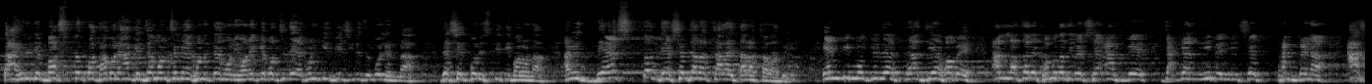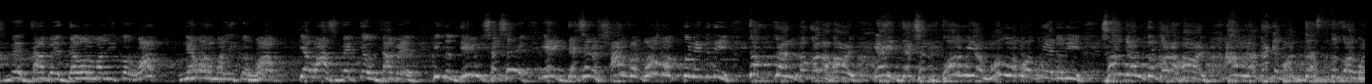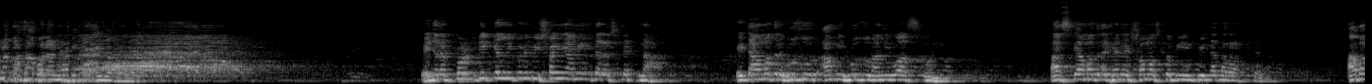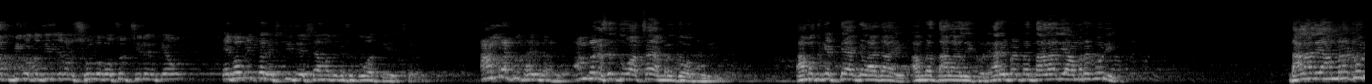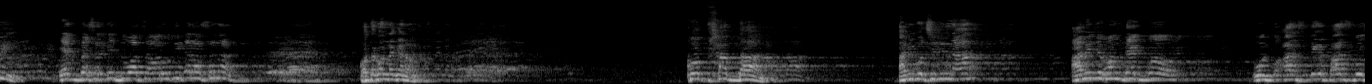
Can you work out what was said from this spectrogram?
তাহির বাস্তব কথা বলে, আগে যেমন ছিল, এখন তেমনই। অনেকে বলছে যে, এখন কি বেশি কিছু বলেন না? দেশের পরিস্থিতি ভালো না। আমি দেশ তো দেশে যারা চালায়, তারা চালাবে। এমপি মন্ত্রীদের যে হবে, আল্লাহ তাদের ক্ষমতা দিবে, সে আসবে। যাকে নিবে সে থাকবে না। আসবে, যাবে, দেওয়ার মালিক রব, নেওয়ার মালিক রব। কেউ আসবে, কেউ যাবে। কিন্তু দিন শেষে এই দেশের সার্বভৌমত্ব নিয়ে যদি চক্রান্ত করা হয়, এই দেশের ধর্মীয় মূল্যবোধ নিয়ে যদি ষড়যন্ত্র করা হয়, আমরা তাকে বরদাস্ত করব না, কথা বলেন ঠিক আছে? এই জন্য পলিটিক্যালি কোনো বিষয় নিয়ে আমি ইন্টারেস্টেড না। এটা আমাদের হুজুর, আমি হুজুর, আমি ওয়াজ করি। আজকে আমাদের এখানে সমস্ত বিএনপি নেতারা আসছেন। আবার বিগত দিনে যখন ষোলো বছর ছিলেন কেউ, এভাবেই তার স্ত্রী আমাদের কাছে দোয়া চেয়েছে আমরা কোথায় যাব? আমরা কাছে দোয়া চাই, আমরা দোয়া করি। আমাদেরকে ট্যাগ লাগাই আমরা দালালি করি। আরে বেটা, দালালি আমরা করি? দালালি আমরা করি? এক বেসারকে দোয়া চাওয়ার অধিকার আছে না? কথা কন না কেন? সাবধান। আমি বলছি না আমি যখন দেখব ও আজ থেকে পাঁচ বছর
